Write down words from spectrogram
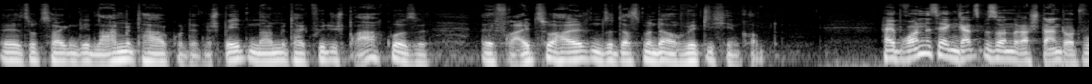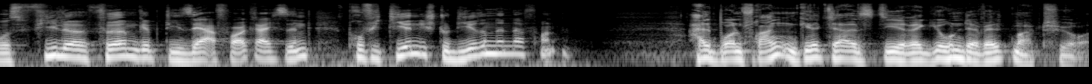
äh, sozusagen den Nachmittag oder den späten Nachmittag für die Sprachkurse äh, freizuhalten, sodass man da auch wirklich hinkommt. Heilbronn ist ja ein ganz besonderer Standort, wo es viele Firmen gibt, die sehr erfolgreich sind. Profitieren die Studierenden davon? Heilbronn-Franken gilt ja als die Region der Weltmarktführer.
